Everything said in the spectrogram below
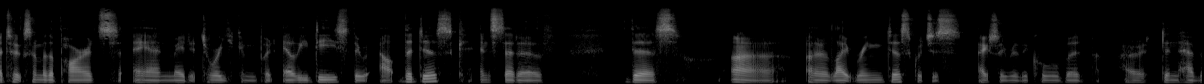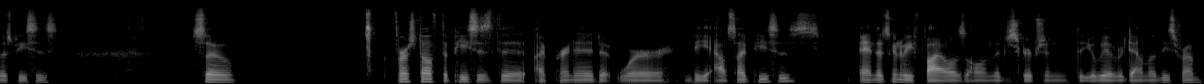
I took some of the parts and made it to where you can put LEDs throughout the disc instead of this uh, other light ring disc, which is actually really cool, but I didn't have those pieces. So first off, the pieces that I printed were the outside pieces, and there's going to be files all in the description that you'll be able to download these from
